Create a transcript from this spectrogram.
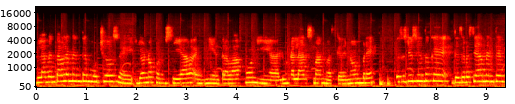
lamentablemente muchos, eh, yo no conocía eh, ni el trabajo ni a Luna Lanzman más que de nombre. Entonces yo siento que desgraciadamente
